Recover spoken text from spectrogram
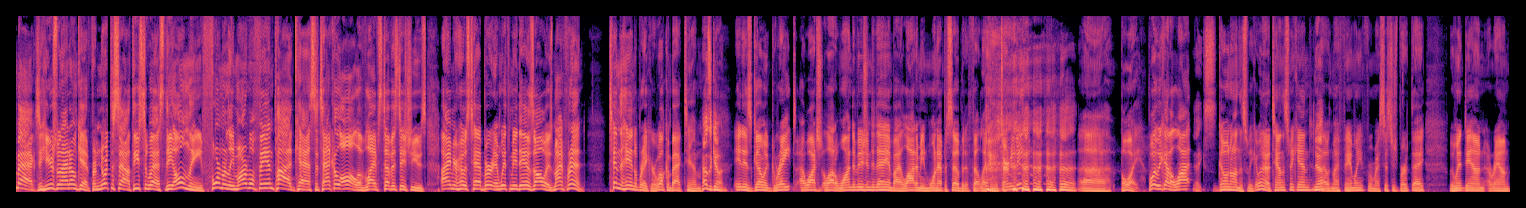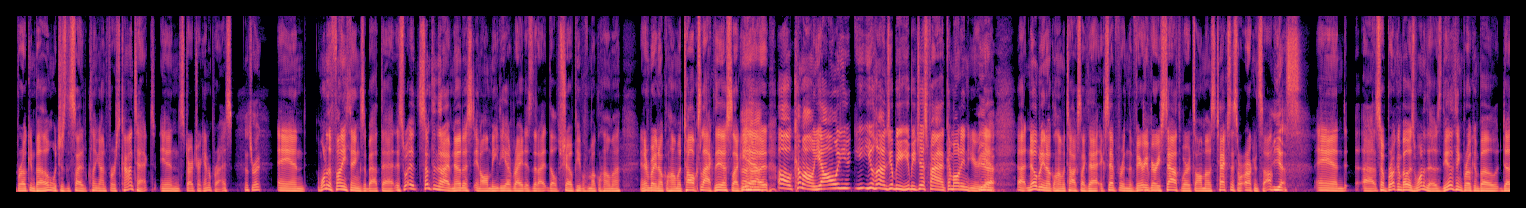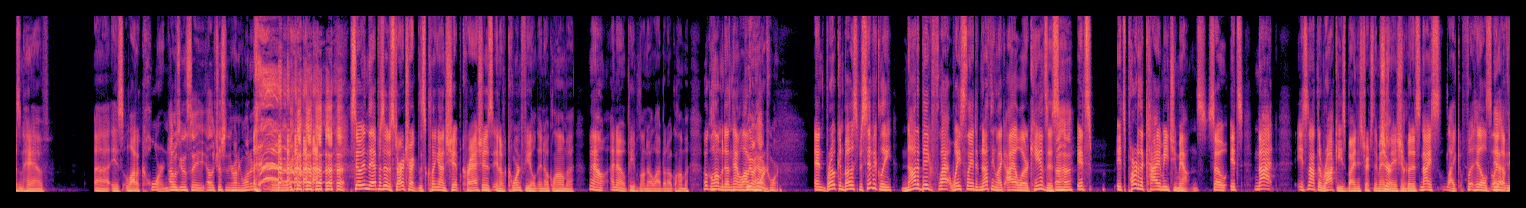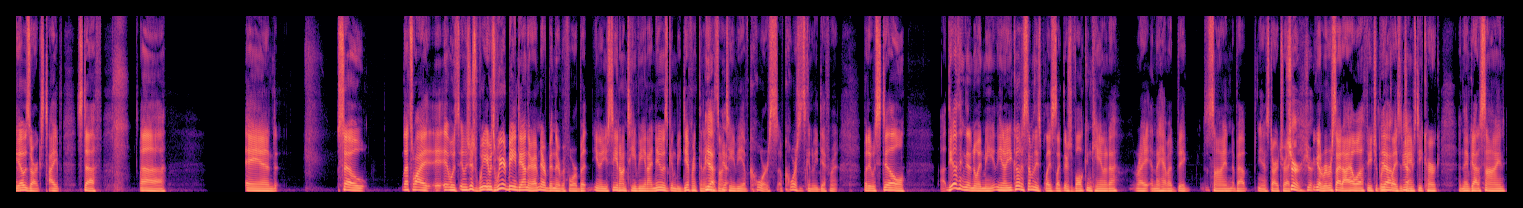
Welcome back to Here's What I Don't Get from North to South, East to West, the only formerly Marvel fan podcast to tackle all of life's toughest issues. I am your host, Tab Burt, and with me today, as always, my friend, Tim the Handlebreaker. Welcome back, Tim. How's it going? It is going great. I watched a lot of WandaVision today, and by a lot, I mean one episode, but it felt like an eternity. uh, boy, boy, we got a lot Yikes. going on this week. I went out of town this weekend Yeah. uh, with my family for my sister's birthday. We went down around Broken Bow, which is the site of Klingon First Contact in Star Trek Enterprise. That's right. And one of the funny things about that is it's something that I've noticed in all media, right? Is that I, they'll show people from Oklahoma, and everybody in Oklahoma talks like this, like, "Yeah, oh, come on, y'all, you, you, you Huns, you'll be, you'll be just fine. Come on in here, yeah." Yeah. Uh, nobody in Oklahoma talks like that, except for in the very, very south, where it's almost Texas or Arkansas. Yes. And uh, so Broken Bow is one of those. The other thing Broken Bow doesn't have uh, is a lot of corn. I was gonna say electricity and running water. or- So in the episode of Star Trek, this Klingon ship crashes in a cornfield in Oklahoma. Now I know people don't know a lot about Oklahoma. Oklahoma doesn't have a lot we of don't corn. have corn. and Broken Bow specifically, not a big flat wasteland of nothing like Iowa or Kansas. Uh-huh. It's it's part of the Kiamichi Mountains, so it's not it's not the Rockies by any stretch of the imagination, sure. but it's nice like foothills like, Yeah, of the Ozarks type stuff. Uh, and so that's why it, it was it was just weird. It was weird being down there. I've never been there before, but you know, you see it on TV, and I knew it was going to be different than it Yeah, was on yeah. TV. Of course, of course, it's going to be different, but it was still. Uh, the other thing that annoyed me, you know, you go to some of these places like there's Vulcan Canada, right, and they have a big sign about you know Star Trek. Sure, sure. You go to Riverside, Iowa, feature birthplace of yeah. James T. Kirk, and they've got a sign.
